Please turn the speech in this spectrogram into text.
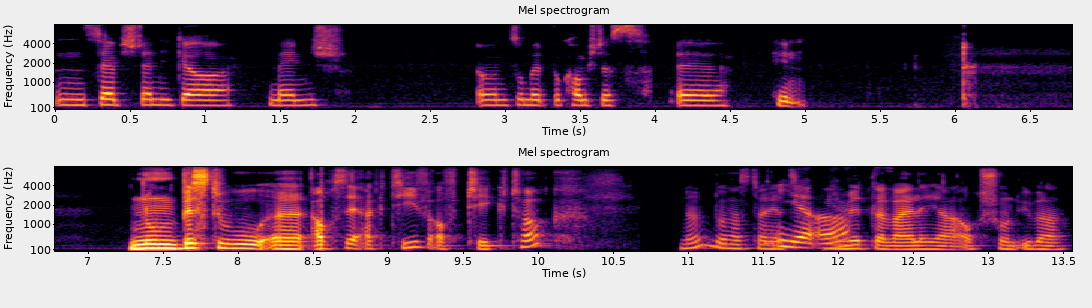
ein selbstständiger Mensch und somit bekomme ich das äh, hin. Nun bist du äh, auch sehr aktiv auf TikTok. Ne? Du hast da jetzt Ja, mittlerweile ja auch schon über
